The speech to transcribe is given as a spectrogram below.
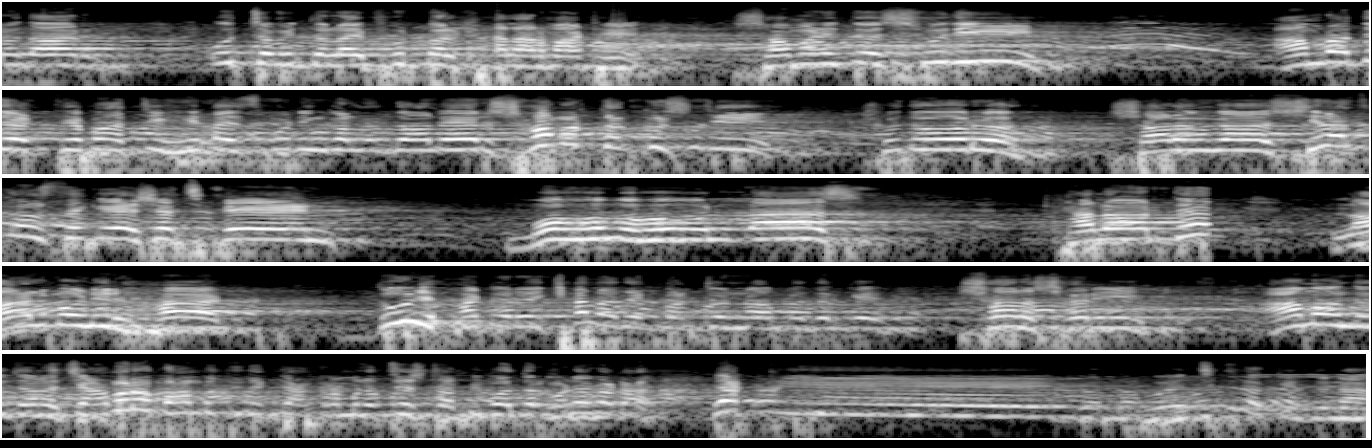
ভান্ডদার উচ্চ বিদ্যালয় ফুটবল খেলার মাঠে। সম্মানিত সুধী, আমরা দেখতে পাচ্ছি হীরা স্পোর্টিং দলের সমর্থক গোষ্ঠী। সুদূর সারঙ্গা সিরাজগঞ্জ থেকে এসেছেন মোহ মোহ উল্লাস খেলোয়াড়দের লালমনির হাট, দুই হাটের এই খেলা দেখবার জন্য আপনাদেরকে সরাসরি আমন্ত্রণ জানাচ্ছি। আবারও বামপতি থেকে আক্রমণের চেষ্টা, বিপদের ঘটে ঘটা। একটি হয়েছিল কিন্তু না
